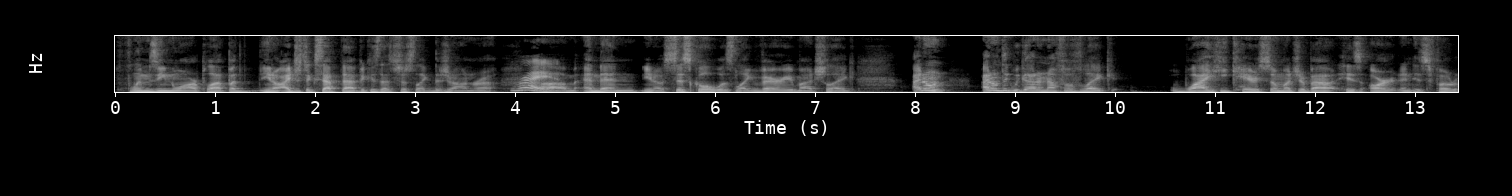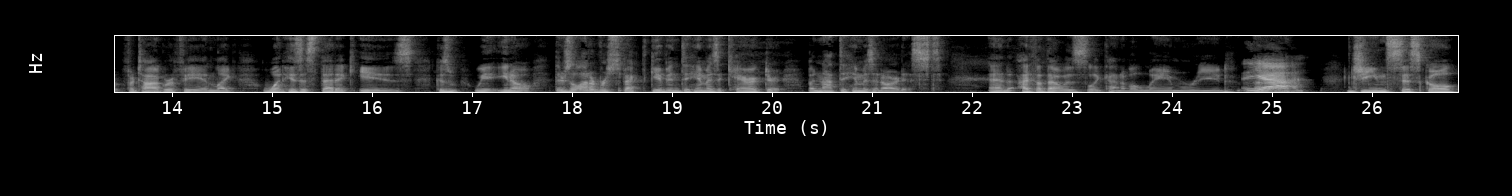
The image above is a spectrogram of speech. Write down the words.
flimsy noir plot, but you know, I just accept that because that's just like the genre. right. Um, and then you know, Siskel was like very much like, I don't, I don't think we got enough of like why he cares so much about his art and his pho- photography and like what his aesthetic is. Because we you know there's a lot of respect given to him as a character but not to him as an artist. And i thought that was like kind of a lame read Uh, yeah. gene siskel.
